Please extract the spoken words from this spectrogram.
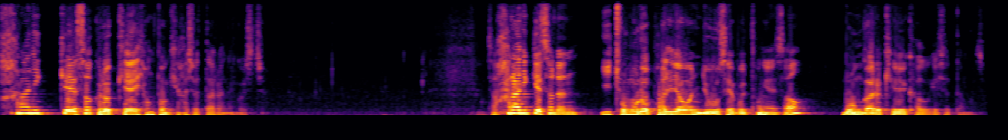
하나님께서 그렇게 형통케 하셨다라는 것이죠. 자, 하나님께서는 이 종으로 팔려온 요셉을 통해서 뭔가를 계획하고 계셨던 거죠.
